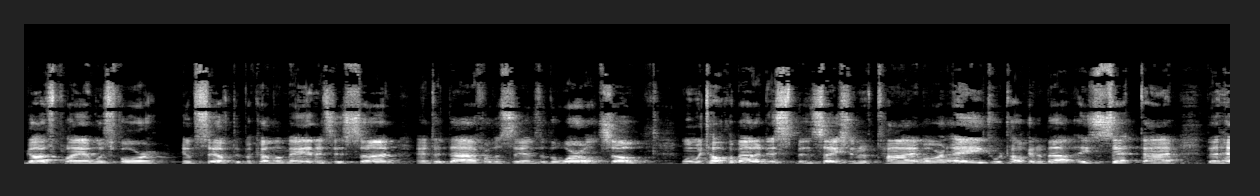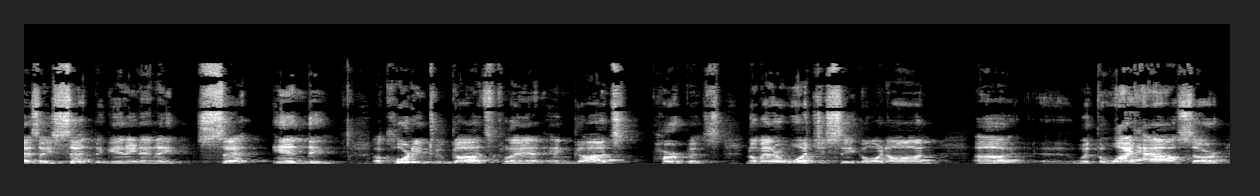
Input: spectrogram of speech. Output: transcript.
God's plan was for himself to become a man as his son and to die for the sins of the world. So, when we talk about a dispensation of time or an age, we're talking about a set time that has a set beginning and a set ending according to God's plan and God's purpose. No matter what you see going on uh, with the White House or,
